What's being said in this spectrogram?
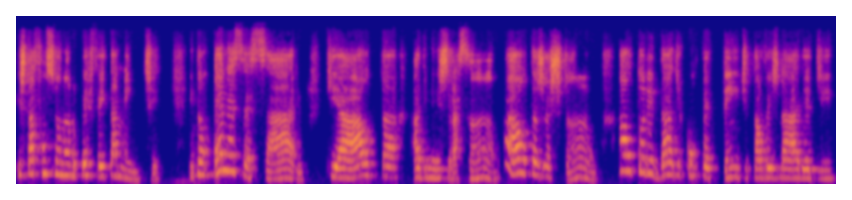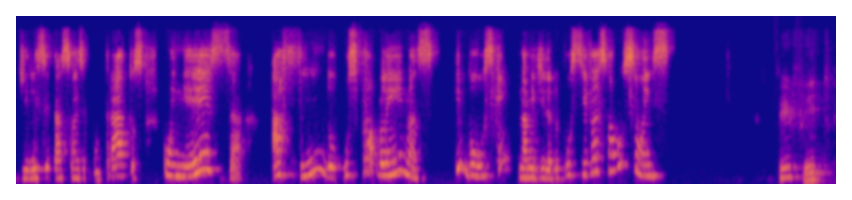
está funcionando perfeitamente. Então, é necessário que a alta administração, a alta gestão, a autoridade competente, talvez da área de, de licitações e contratos, conheça a fundo os problemas e busquem, na medida do possível, as soluções. Perfeito.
